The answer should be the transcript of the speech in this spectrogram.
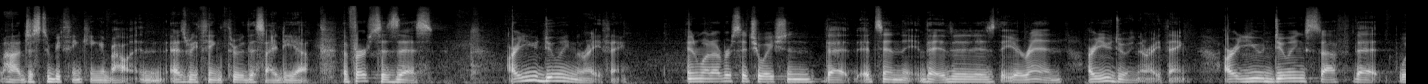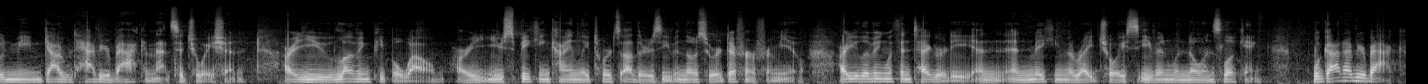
uh, just to be thinking about and as we think through this idea. The first is this Are you doing the right thing? In whatever situation that it's in, that it is that you're in, are you doing the right thing? Are you doing stuff that would mean God would have your back in that situation? Are you loving people well? Are you speaking kindly towards others, even those who are different from you? Are you living with integrity and, and making the right choice even when no one's looking? Will God have your back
